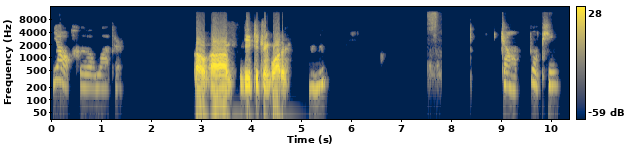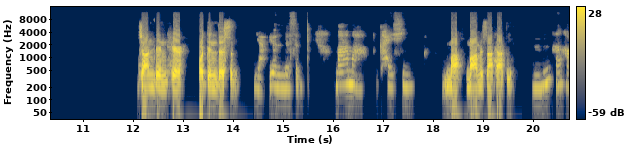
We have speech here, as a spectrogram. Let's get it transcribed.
要喝 water。 Oh, um, need to drink water. 嗯哼，John 不听 John didn't hear or didn't listen. ，yeah, didn't listen。妈妈不开心， Mom, mom is not happy. 嗯哼，很好。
